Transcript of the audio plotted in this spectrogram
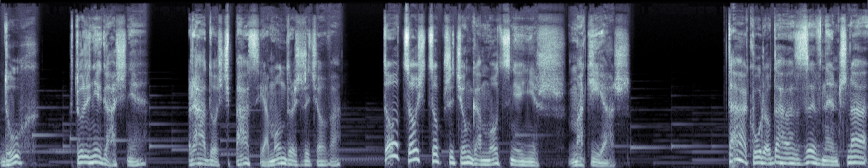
Duch, który nie gaśnie, radość, pasja, mądrość życiowa to coś, co przyciąga mocniej niż makijaż. Tak, uroda zewnętrzna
